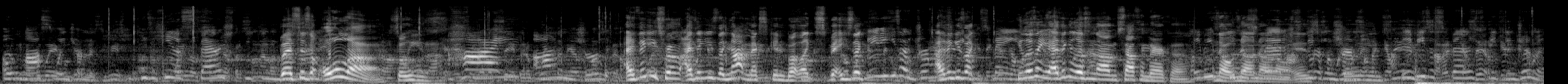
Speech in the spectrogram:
pero que Olaf no puede Soy contarle German. a sí mismo. He's- he's a Bueno, soy una Spanish-speaking But it says bastante- hola, so he's. Hi, I'm cuéntame algo más German. I think he's from. I think he's like not Mexican, but like Spa- he's like. Maybe he's a German. I think he's like. Spain. He lives. In, I think he lives in um South America. Maybe he's, No, he's no, a no, no. It's German. Maybe he's a Spanish speaking German.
